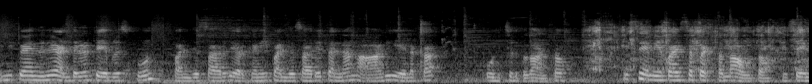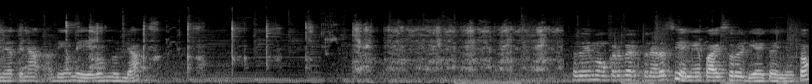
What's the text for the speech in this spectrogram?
ഇനിയിപ്പോൾ ഇതിന് രണ്ടര ടേബിൾ സ്പൂൺ പഞ്ചസാര ചേർക്കണം. ഈ പഞ്ചസാരയിൽ തന്നെ നാല് ഏലക്ക പൊടിച്ചെടുത്തതാണ് കേട്ടോ ഈ സേമിയ പായസം പെട്ടെന്നാവും കേട്ടോ ഈ സേമിയത്തിന് അധികം വേവൊന്നുമില്ല. അതേ മോക്കടെ പരത്തിനുള്ള സേമിയ പായസം റെഡിയായി കഴിഞ്ഞു കേട്ടോ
